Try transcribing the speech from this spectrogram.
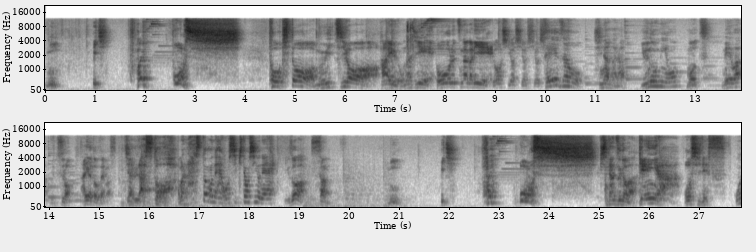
321はい。おし。時と無一郎。はい同じ。ボールつながり。よしよしよしよし。正座をしながら湯飲みを持つ目はうつろ。ありがとうございます。じゃあラスト。まあラストもね押し来てほしいよね。いくぞ。321はい。おし。品津川。玄也。推しです同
